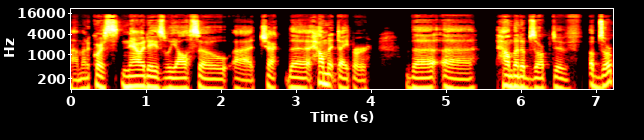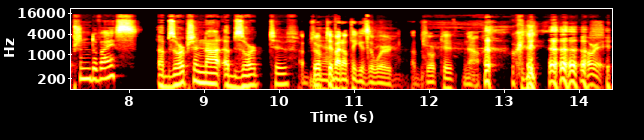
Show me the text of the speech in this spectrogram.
Um, and of course, nowadays we also uh, check the helmet diaper, the uh, helmet absorptive absorption device. Absorption, not absorptive. Absorptive, yeah. I don't think is a word. Absorptive, no. okay, all right.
